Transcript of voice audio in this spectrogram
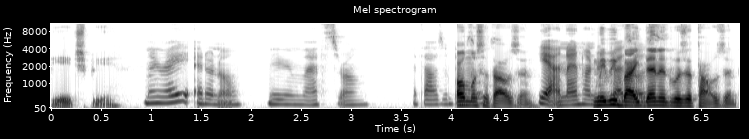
PHP. Am I right? I don't know. Maybe my math's wrong. A thousand. Almost a thousand. Yeah, nine hundred. Maybe by then it was a thousand.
